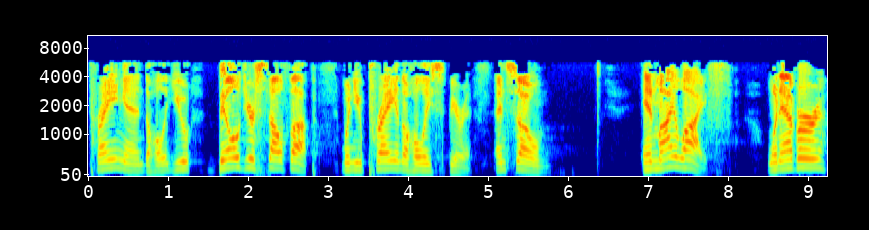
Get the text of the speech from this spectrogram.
Praying in the Holy, you build yourself up when you pray in the Holy Spirit. And so, in my life, whenever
